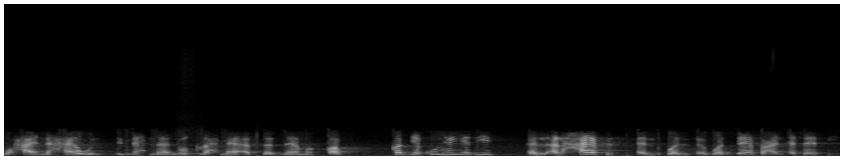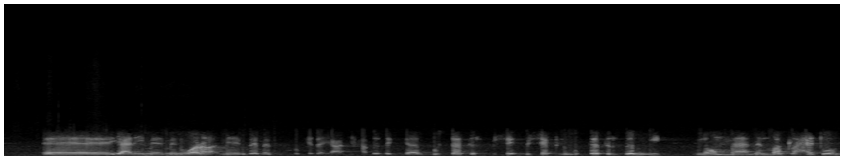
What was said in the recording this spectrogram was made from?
ونحاول إن إحنا نصلح ما أفسدناه من قبل قد يكون هي دي الحافز والدافع الأساسي يعني من وراء زي ما بيقولوا كده يعني حضرتك مستتر بشكل مستتر ضمني إن هم من مصلحتهم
